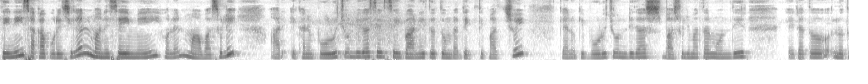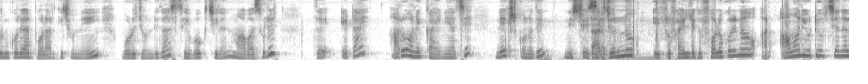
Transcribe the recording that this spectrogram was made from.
তিনিই শাখা পড়েছিলেন। মানে সেই মেয়েই হলেন মা বাসুলি। আর এখানে বড়ু চণ্ডীদাসের সেই বাণী তো তোমরা দেখতে পাচ্ছই কেন কি বড়ু চণ্ডীদাস বাসুলি মাতার মন্দির এটা তো নতুন করে আর বলার কিছু নেই। বড়ু চণ্ডীদাস সেবক ছিলেন মা বাসুলির তো এটাই আরও অনেক কাহিনী আছে। নেক্সট কোনো দিন নিশ্চয়ই তার জন্য এই প্রোফাইলটাকে ফলো করে নাও আর আমার ইউটিউব চ্যানেল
